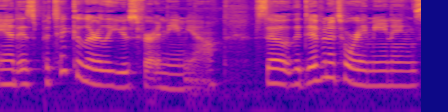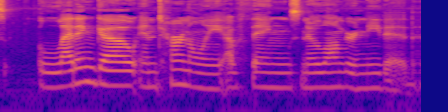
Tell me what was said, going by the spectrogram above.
and is particularly used for anemia. So the divinatory meanings letting go internally of things no longer needed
